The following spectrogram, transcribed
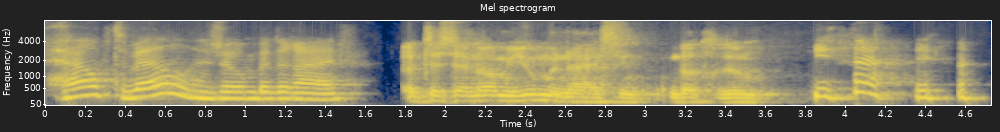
helpt wel in zo'n bedrijf. Het is enorm humanizing om dat te doen. Ja, ja.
